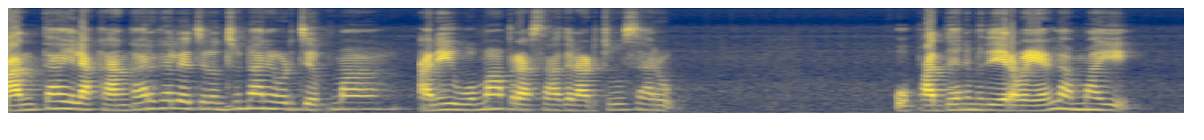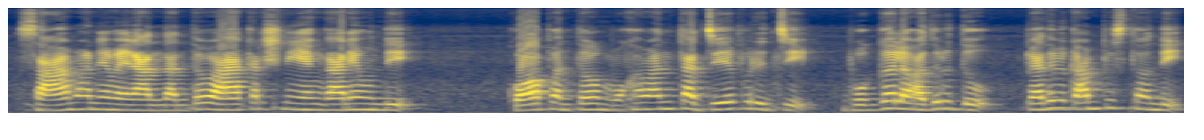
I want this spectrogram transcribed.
అంతా ఇలా కంగారుగా లేచి నుంచున్నాను ఇవిడు చెప్పమా అని ఉమా ప్రసాద్ అటు చూశారు. ఓ పద్దెనిమిది ఇరవై ఏళ్ళ అమ్మాయి. సామాన్యమైన అందంతో ఆకర్షణీయంగానే ఉంది. కోపంతో ముఖమంతా జేపురించి బుగ్గలు అదురుతూ పెదవి కంపిస్తోంది.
